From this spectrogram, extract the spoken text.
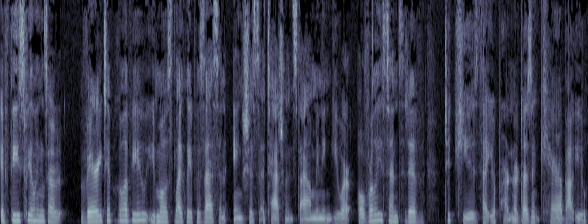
If these feelings are very typical of you, you most likely possess an anxious attachment style, meaning you are overly sensitive to cues that your partner doesn't care about you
